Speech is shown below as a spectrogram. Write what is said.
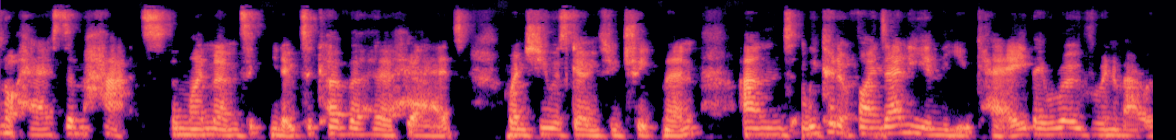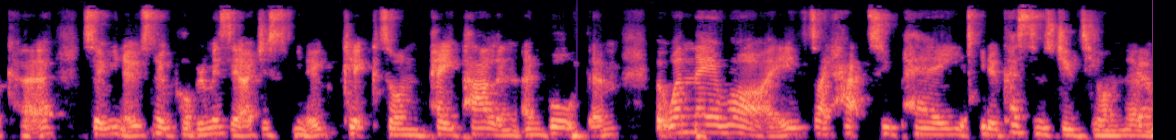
not hair some hats for my mum to you know to cover her head when she was going through treatment. And we couldn't find any in the uk they were over in america. So you know it's no problem is it? I just you know clicked on paypal and, and bought them but when they arrived, I had to pay, you know, customs duty on them. Yeah.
